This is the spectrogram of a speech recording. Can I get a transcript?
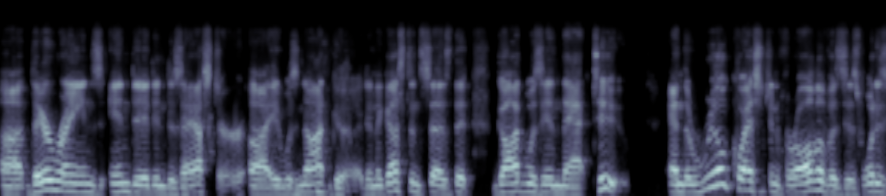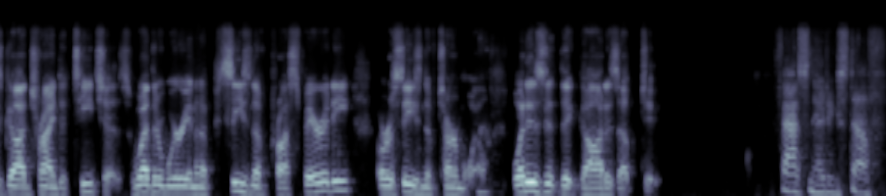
uh, their reigns ended in disaster. Uh, it was not good. And Augustine says that God was in that too. And the real question for all of us is what is God trying to teach us, whether we're in a season of prosperity or a season of turmoil? What is it that God is up to? Fascinating stuff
